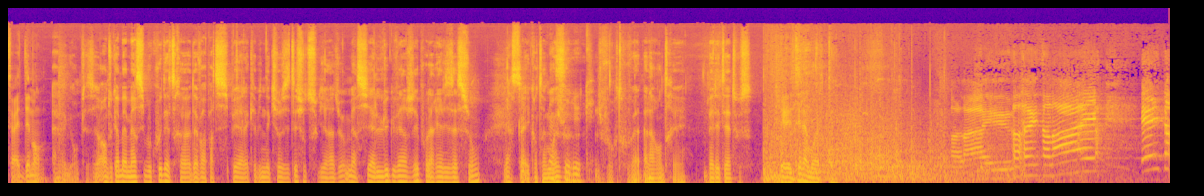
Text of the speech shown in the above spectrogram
Ça va être dément. Avec grand plaisir. En tout cas, bah, merci beaucoup d'être, d'avoir participé à la cabine de curiosité sur Tsugi Radio. Merci à Luc Verger pour la réalisation. Merci. Et quant à moi, Merci, je, Luc. je vous retrouve à- à la rentrée. Bel été à tous. Quelle était la moite Tá eita lá, eita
